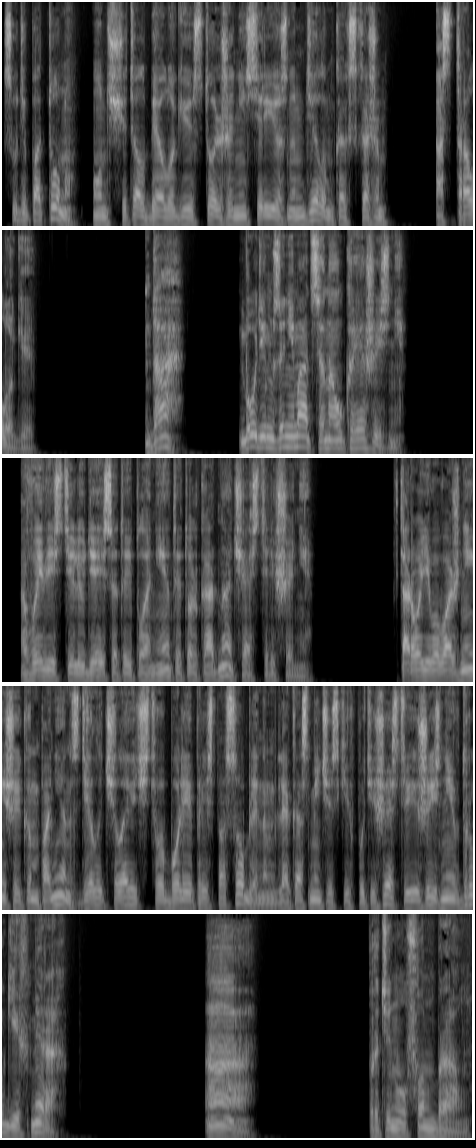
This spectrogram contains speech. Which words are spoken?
Судя по тону, он считал биологию столь же несерьезным делом, как, скажем, астрологию. «Да, будем заниматься наукой о жизни. Вывести людей с этой планеты — только одна часть решения. Второй его важнейший компонент — сделать человечество более приспособленным для космических путешествий и жизни в других мирах. «А», — протянул фон Браун.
